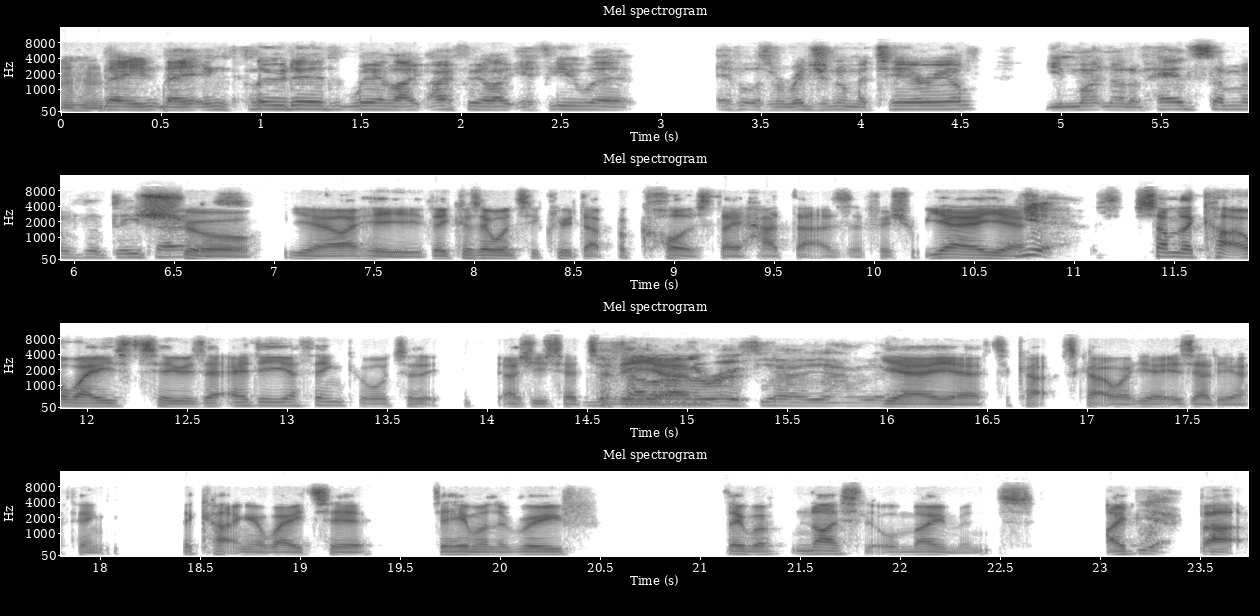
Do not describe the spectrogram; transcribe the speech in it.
Mhm. they they included where like I feel like if you were if it was original material, you might not have had some of the details. Sure. Yeah, I hear you. Because they want to include that because they had that as official. Yeah, yeah. Yeah, Some of the cutaways to is it Eddie, I think, or to as you said, to the the on the um roof. Yeah, yeah, yeah. yeah, yeah, to cut to cut away. Yeah, it is Eddie, I think. They're cutting away to to him on the roof. They were nice little moments. I Yeah. but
